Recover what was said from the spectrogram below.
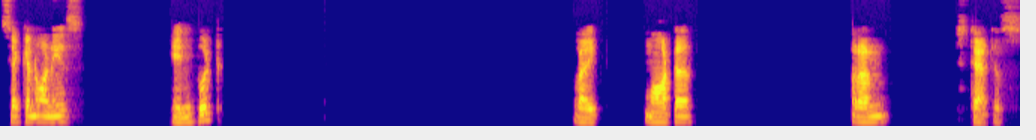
Second one is input like motor run status.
